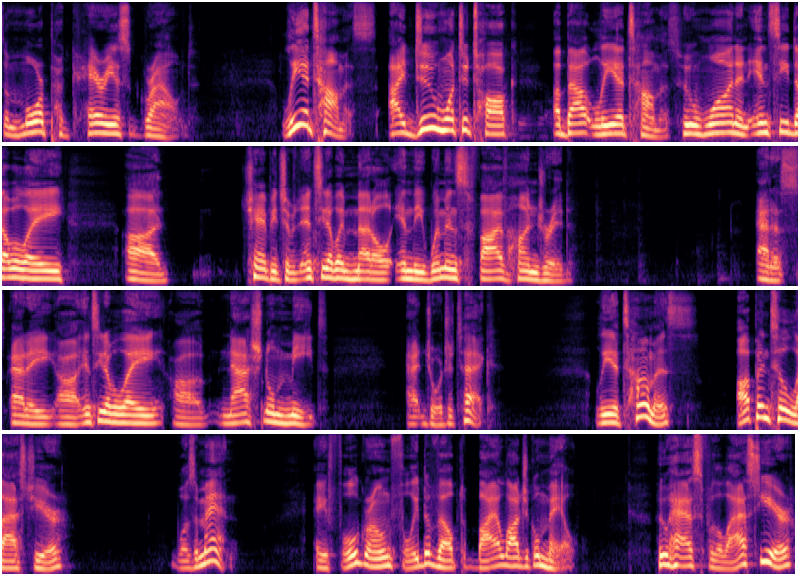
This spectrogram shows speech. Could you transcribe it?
some more precarious ground. Lia Thomas. I do want to talk about Lia Thomas, who won an NCAA uh, championship, an NCAA medal in the women's 500 at a, at a uh, NCAA uh, national meet at Georgia Tech. Lia Thomas, up until last year, was a man, a full grown, fully developed biological male who has for the last year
